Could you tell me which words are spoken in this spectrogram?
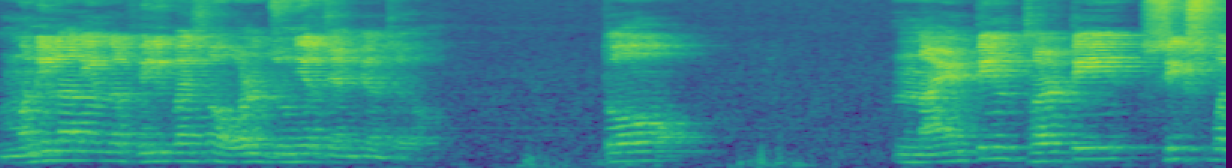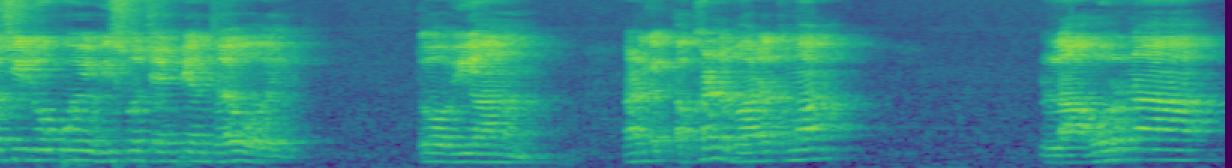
મનીલાની અંદર ફિલિપાઇન્સનો વર્લ્ડ જુનિયર ચેમ્પિયન થયો. તો 1936 પછી જો કોઈ વિશ્વ ચેમ્પિયન થયો હોય તો વી આનંદ. કારણ કે અખંડ ભારતમાં લાહોરના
